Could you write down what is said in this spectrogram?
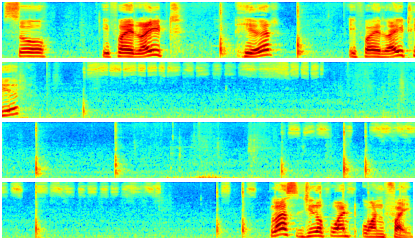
So, if I write here if I write here plus 0.15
